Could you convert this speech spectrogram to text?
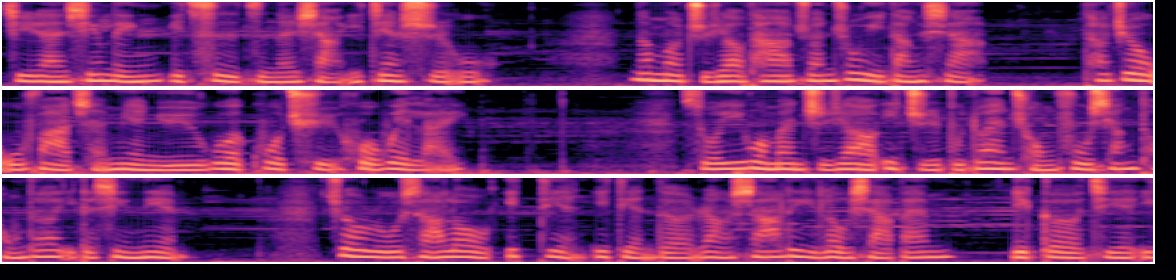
既然心灵一次只能想一件事物，那么只要他专注于当下，他就无法沉湎于过过去或未来。所以，我们只要一直不断重复相同的一个信念。就如沙漏一点一点的让沙粒漏下般，一个接一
